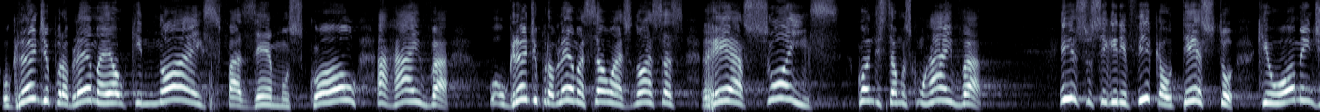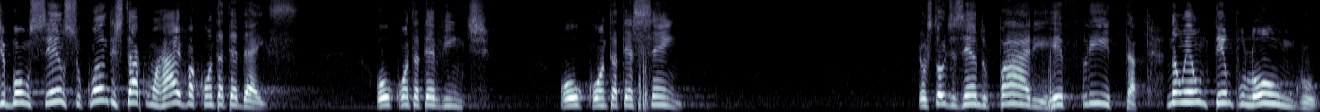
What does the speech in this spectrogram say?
O grande problema é o que nós fazemos com a raiva. O grande problema são as nossas reações quando estamos com raiva. Isso significa o texto que o homem de bom senso, quando está com raiva, conta até 10, ou conta até 20, ou conta até 100. Eu estou dizendo, pare, reflita, não é um tempo longo.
